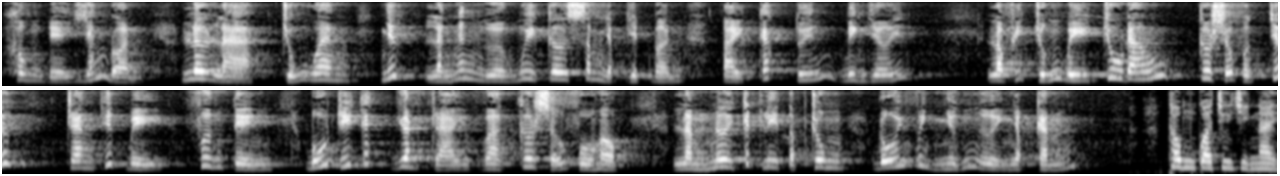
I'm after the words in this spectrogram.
không để gián đoạn, lơ là, chủ quan, nhất là ngăn ngừa nguy cơ xâm nhập dịch bệnh tại các tuyến biên giới. Là phải chuẩn bị chu đáo cơ sở vật chất, trang thiết bị, phương tiện, bố trí các doanh trại và cơ sở phù hợp, làm nơi cách ly tập trung đối với những người nhập cảnh Thông qua chương trình này,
